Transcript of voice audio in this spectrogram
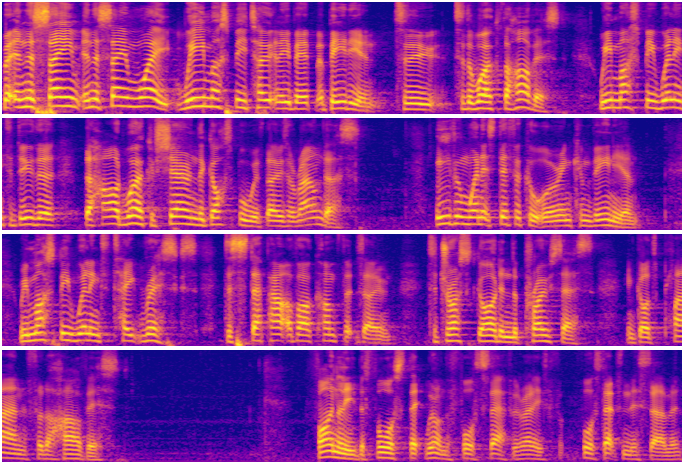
But in the same, in the same way, we must be totally obedient to, to the work of the harvest. We must be willing to do the, the hard work of sharing the gospel with those around us, even when it's difficult or inconvenient. We must be willing to take risks, to step out of our comfort zone, to trust God in the process and God's plan for the harvest. Finally, the fourth we're on the fourth step We're already, four steps in this sermon.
